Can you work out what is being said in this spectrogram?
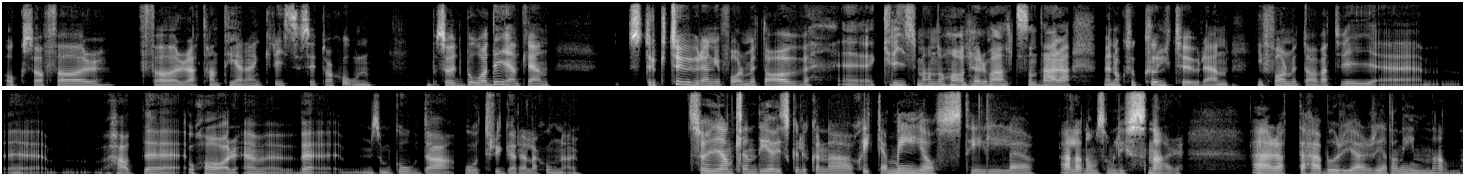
också för, för att hantera en krissituation. Så både egentligen strukturen i form av eh, krismanualer och allt sånt där men också kulturen i form av att vi eh, eh hade och har eh, liksom goda och trygga relationer. Så egentligen det vi skulle kunna skicka med oss till eh, alla de som lyssnar är att det här börjar redan innan?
